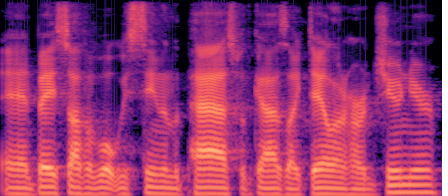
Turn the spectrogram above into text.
and based off of what we've seen in the past with guys like Dale Earnhardt Jr.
